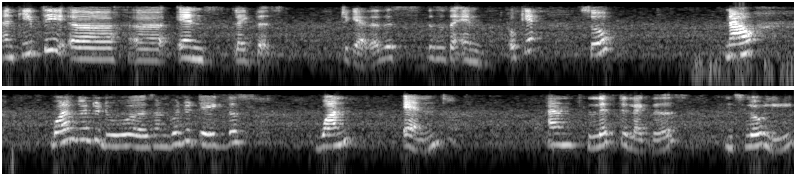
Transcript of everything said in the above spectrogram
And keep the uh, uh, ends like this together. This this is the end okay? So now what I'm going to do is I'm going to take this one end and lift it like this and slowly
